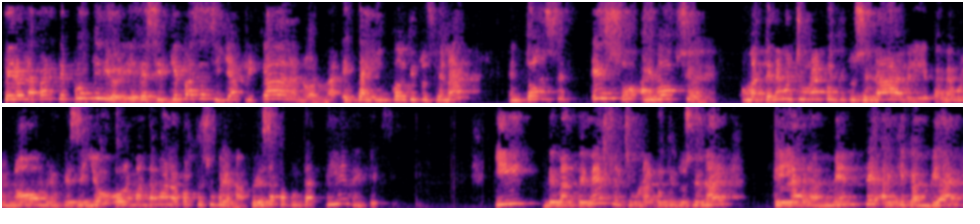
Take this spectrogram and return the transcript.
Pero la parte posterior, es decir, ¿qué pasa si ya aplicada la norma esta es inconstitucional? Entonces, eso hay dos opciones. O mantenemos el Tribunal Constitucional, y le cambiamos el nombre, o qué sé yo, o lo mandamos a la Corte Suprema. Pero esa facultad tiene que existir. Y de mantenerse el Tribunal Constitucional, claramente hay que cambiar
